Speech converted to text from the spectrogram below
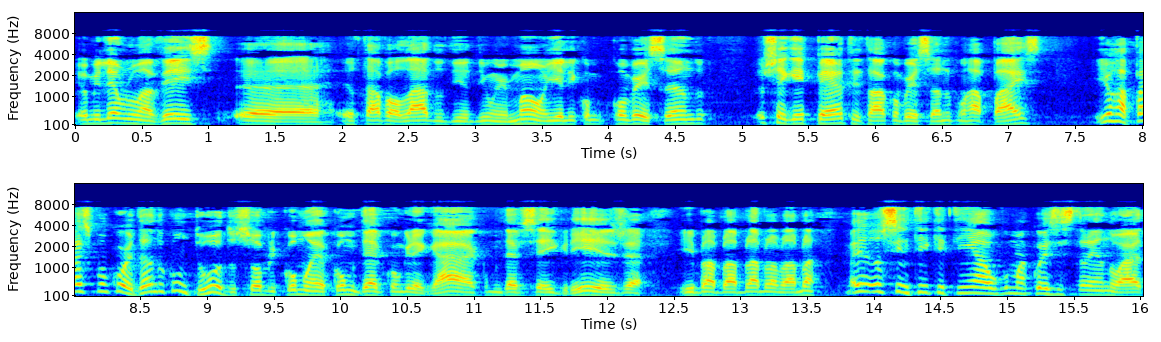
Eu me lembro uma vez, uh, eu estava ao lado de, de, um irmão e ele conversando. Eu cheguei perto e estava conversando com o um rapaz, e o rapaz concordando com tudo sobre como, é, como deve congregar, como deve ser a igreja, e blá blá blá blá blá blá. Mas eu senti que tinha alguma coisa estranha no ar.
